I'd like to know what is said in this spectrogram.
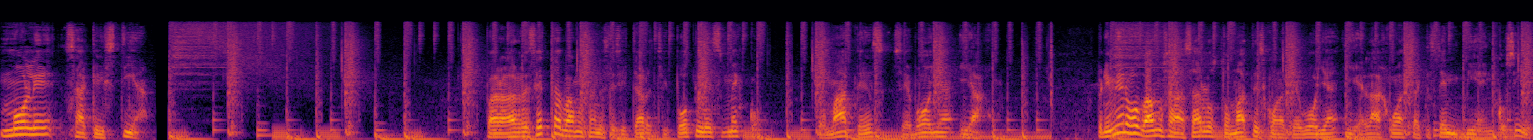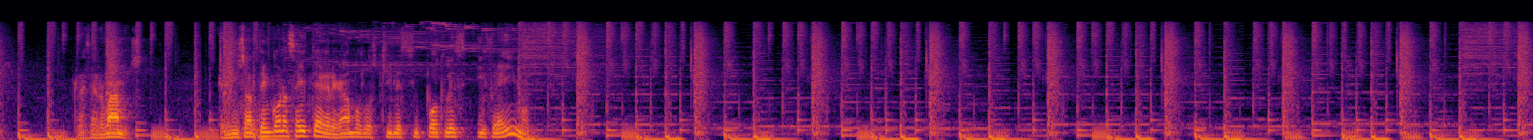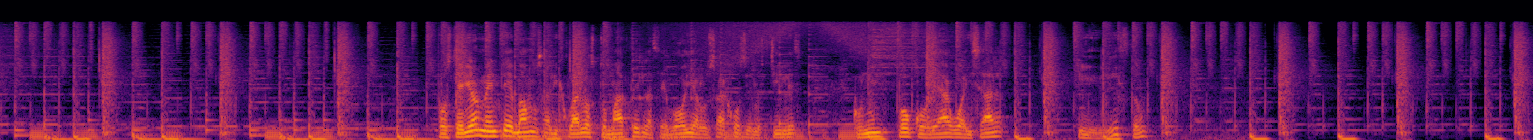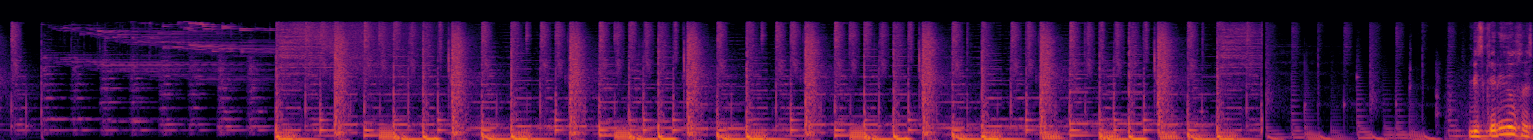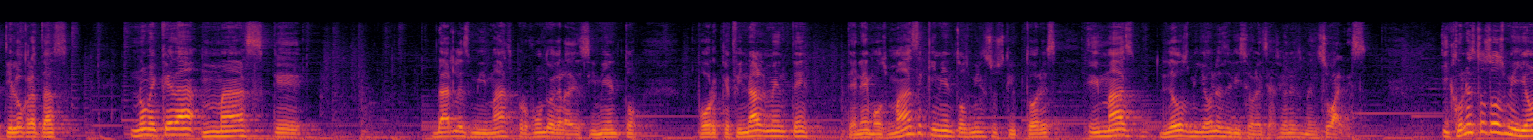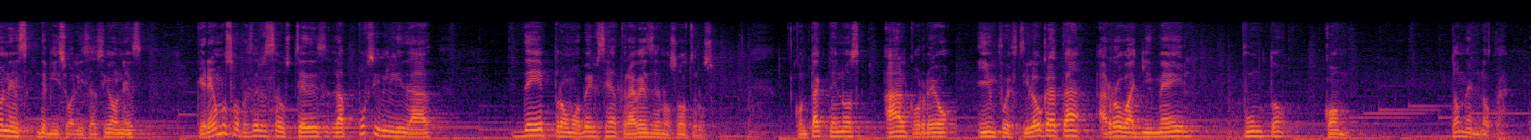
Mole sacristía. Para la receta vamos a necesitar chipotles meco, tomates, cebolla y ajo. Primero vamos a asar los tomates con la cebolla y el ajo hasta que estén bien cocidos. Reservamos. En un sartén con aceite agregamos los chiles chipotles y freímos. Posteriormente vamos a licuar los tomates, la cebolla, los ajos y los chiles con un poco de agua y sal y listo. Mis queridos estilócratas, no me queda más que darles mi más profundo agradecimiento porque finalmente tenemos más de 500 mil suscriptores y más de 2 millones de visualizaciones mensuales. Y con estos 2 millones de visualizaciones queremos ofrecerles a ustedes la posibilidad de promoverse a través de nosotros. Contáctenos al correo infoestilocrata.gmail.com Tomen nota.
